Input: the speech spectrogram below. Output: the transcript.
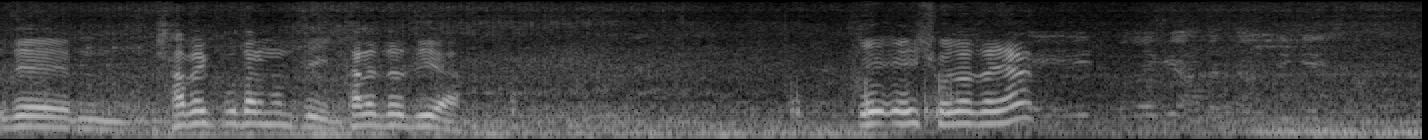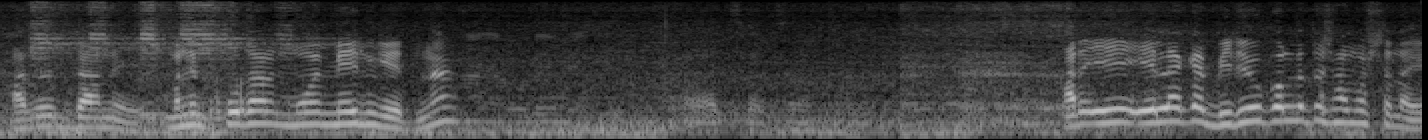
এই যে সাবেক প্রধানমন্ত্রী খালেদা জিয়া এই সোজা যায় হাতের ডানে মানে প্রধান মেইন গেট না? আচ্ছা আচ্ছা। আর এই এলাকায় ভিডিও করলে তো সমস্যা নাই।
